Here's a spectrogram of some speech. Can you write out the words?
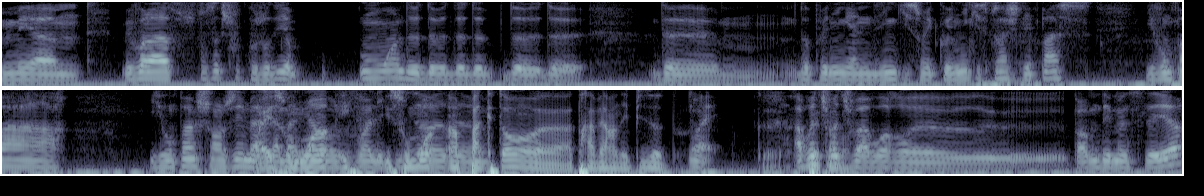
Mais, euh, mais voilà, c'est pour ça que je trouve qu'aujourd'hui, il y a moins de, de, de, de, de, de- de- d'opening ending qui sont iconiques. Et c'est pour ça que je les passe. Ils vont pas. Ils vont pas changer la, Ouais, ils, la sont manière moins, dont je vois ils l'épisode. sont moins euh. impactants euh, à travers un épisode. Ouais. que Après, tu vois, tu vas avoir. euh, par exemple, Demon Slayer.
